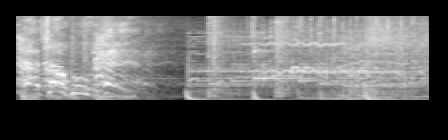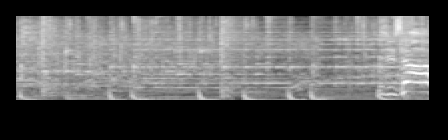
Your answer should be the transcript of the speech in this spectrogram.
打招呼。嘿，一起唱。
